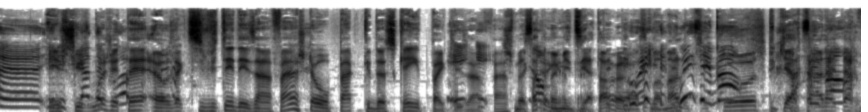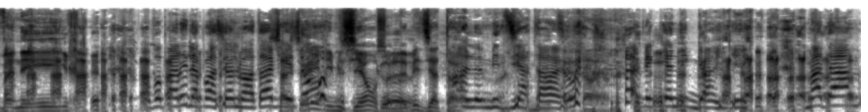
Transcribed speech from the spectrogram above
euh, il y a excuse-moi, j'étais euh, aux activités des enfants. J'étais au parc de skate avec Et- les et- enfants. Je me sens comme un médiateur en Oui, ce moment, oui, c'est bon. puis qui attend bon. d'intervenir. On va parler de la pension alimentaire Ça bientôt. serait une émission, ça, le médiateur. Ah, le médiateur. oui. Avec Yannick Gagné. Madame,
